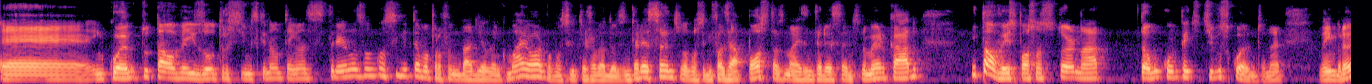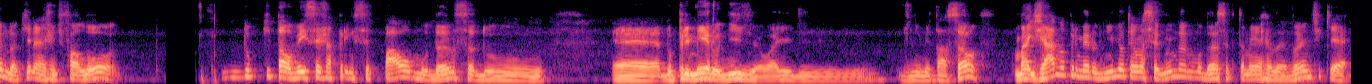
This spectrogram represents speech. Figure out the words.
É, enquanto talvez outros times que não tenham as estrelas vão conseguir ter uma profundidade de elenco maior, vão conseguir ter jogadores interessantes, vão conseguir fazer apostas mais interessantes no mercado e talvez possam se tornar tão competitivos quanto, né? Lembrando aqui, né, a gente falou do que talvez seja a principal mudança do, é, do primeiro nível aí de, de limitação, mas já no primeiro nível tem uma segunda mudança que também é relevante, que é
